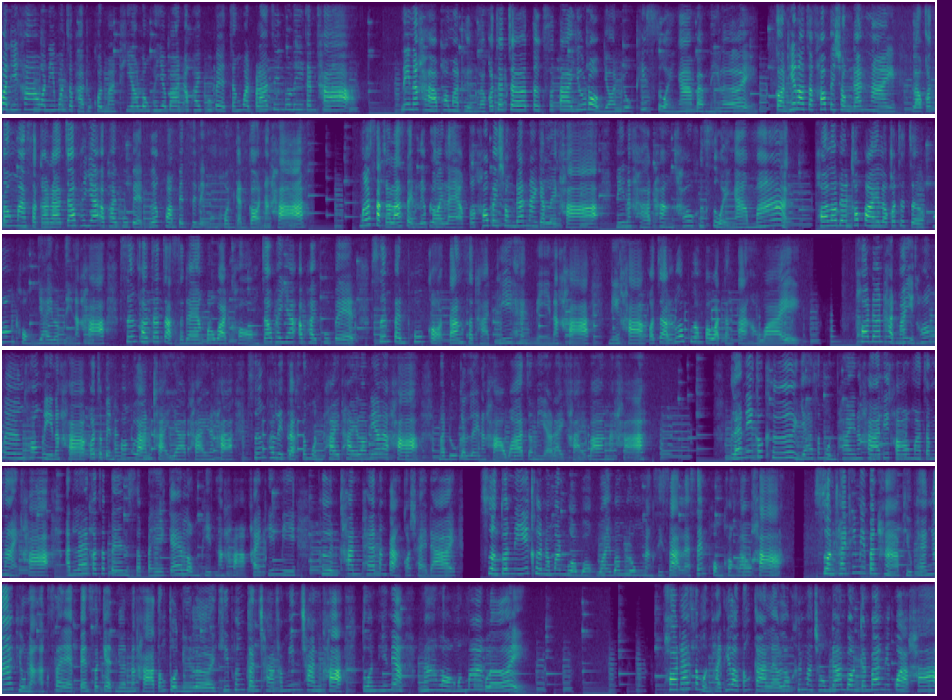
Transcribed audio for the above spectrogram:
วัสดีค่ะ วันนี้มนจะพาทุกคนมาเที่ยวโรงพยาบาลอภัยภูเบศจังหวัดปราจีนบุรีกันค่ะ นี่นะคะพอมาถึงเราก็จะเจอตึกสไตล์ยุโรปย้อนยุคที่สวยงามแบบนี้เลย ก่อนที่เราจะเข้าไปชมด้านใน เราก็ต้องมาสักการะเจ้าพระยาอภัยภูเบศเพื่อความเป็นสิริมงคลกันก่อนนะคะ เมื่อสักการะเสร็จเรียบร้อยแล้ว ก็เข้าไปชมด้านในกันเลยค่ะ นี่นะคะทางเข้าคือสวยงามมาก อเราเดินเข้าไปเราก็จะเจอห้องโถงใหญ่แบบนี้นะคะ ซึ่งเขาจะจัดแสดงประวัติของเจ้าพระยาอภัยภูเบศซึ่งเป็นผู้ก่อตั้งสถานที่แห่งนี้นะคะ นี่ค่ะก็จะรวบรวมประวัติต่างๆ เอาไว้พอเดินถัดมาอีกห้องหนึ่งห้องนี้นะคะ ก็จะเป็นห้องร้านขายยาไทยนะคะ ซึ่งผลิตจากสมุนไพรไทยเราเนี่ยแหละค่ะ มาดูกันเลยนะคะว่าจะมีอะไรขายบ้างนะคะ และนี่ก็คือยาสมุนไพรนะคะที่เขาเอามาจำหน่ายค่ะ อันแรกก็จะเป็นสเปรย์แก้ลมพิษนะคะ ใครที่มีผื่นคันแพ้ต่างๆ ก็ใช้ได้ ส่วนตัวนี้คือน้ำมันบัวบกไว้บำรุงหนังศีรษะและเส้นผมของเราค่ะส่วนใครที่มีปัญหาผิวแพ้ง่าย ผิวหนังอักเสบเป็นสะเก็ดเงินนะคะ ต้องตัวนี้เลยขี้ผึ้งกัญชาขมิ้นชันค่ะ ตัวนี้เนี่ยน่าลองมาก ๆ เลย พอได้สมุนไพรที่เราต้องการแล้วเราขึ้นมาชมด้านบนกันบ้างดีกว่าค่ะ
